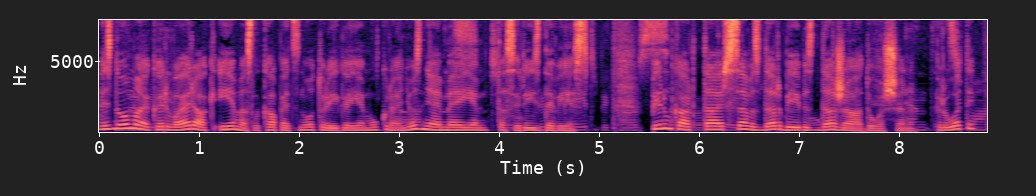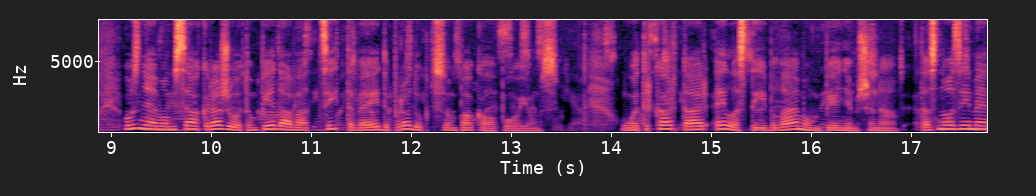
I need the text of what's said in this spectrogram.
Es domāju, ka ir vairāk iemesli, kāpēc noturīgajiem ukraiņu uzņēmējiem tas ir izdevies. Pirmkārt, tā ir savas darbības dažādošana, proti, uzņēmumi sāk ražot un piedāvāt cita veida produktus un pakalpojumus. Otrakārt, tā ir elastība lēmumu pieņemšanā. Tas nozīmē,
